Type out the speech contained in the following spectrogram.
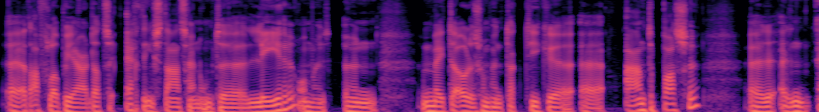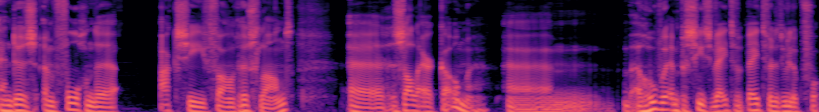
het afgelopen jaar dat ze echt in staat zijn om te leren, om hun, hun methodes, om hun tactieken aan te passen. en, en dus een volgende actie van Rusland uh, zal er komen. Uh, hoe we en precies weten, weten we natuurlijk voor,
